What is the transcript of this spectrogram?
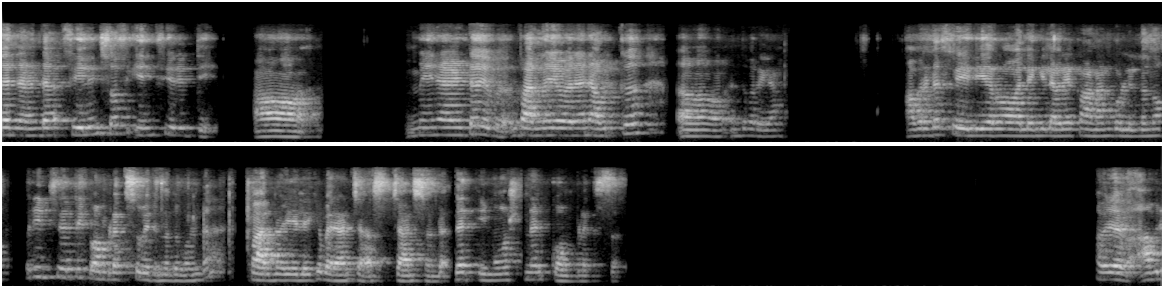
ദെൻ രണ്ട് ഫീലിങ്സ് ഓഫ് ഇൻഫ്യൂരിറ്റി മെയിനായിട്ട് പറഞ്ഞ പോലെ തന്നെ അവർക്ക് എന്താ പറയാ അവരുടെ ഫെയിലിയറോ അല്ലെങ്കിൽ അവരെ കാണാൻ കൊള്ളില്ലെന്നോ ഒരു ഇൻസെറ്റീവ് കോംപ്ലക്സ് വരുന്നത് കൊണ്ട് പാരനോയയിലേക്ക് വരാൻ ചാൻസ് ചാൻസ് ഉണ്ട്. Then emotional complex. അവർ അവർ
